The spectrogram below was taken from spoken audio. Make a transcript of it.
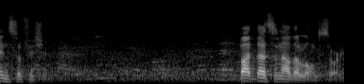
insufficient. But that's another long story.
